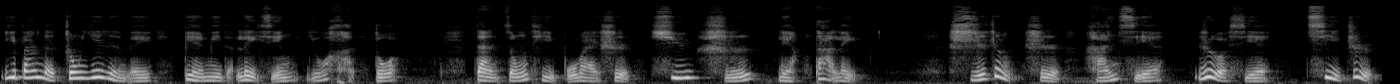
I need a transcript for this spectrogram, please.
一般的中医认为，便秘的类型有很多，但总体不外是虚实两大类。实症是寒邪、热邪、气滞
